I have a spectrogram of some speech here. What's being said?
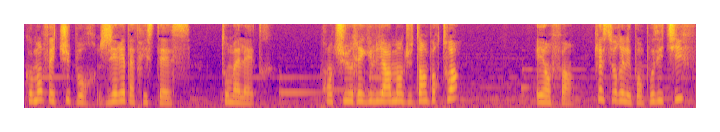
Comment fais-tu pour gérer ta tristesse, ton mal-être? Prends-tu régulièrement du temps pour toi? Et enfin, quels seraient les points positifs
